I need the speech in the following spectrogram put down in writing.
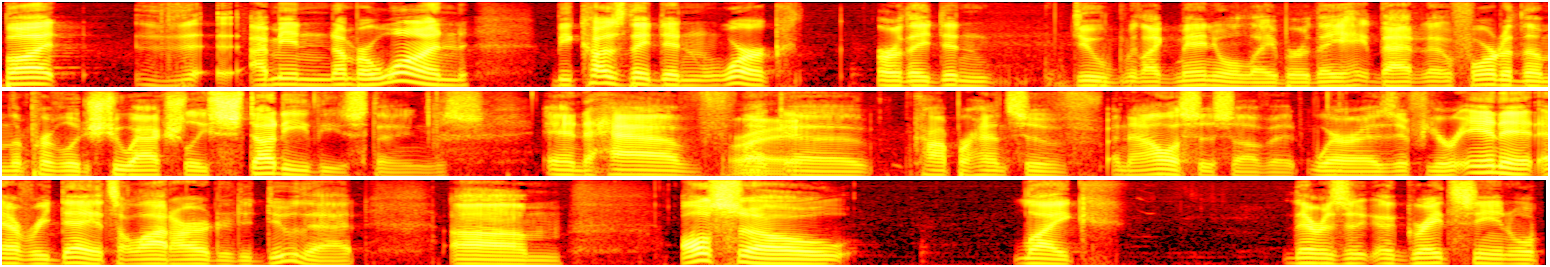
but th- I mean number 1 because they didn't work or they didn't do like manual labor, they that afforded them the privilege to actually study these things and have like a comprehensive analysis of it whereas if you're in it every day it's a lot harder to do that. Um also like there was a, a great scene. Well,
